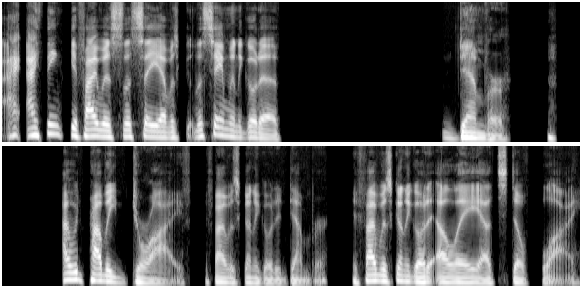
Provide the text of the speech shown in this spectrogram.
I I think if I was, let's say I was, let's say I'm going to go to Denver, I would probably drive if I was going to go to Denver. If I was going to go to LA, I'd still fly.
